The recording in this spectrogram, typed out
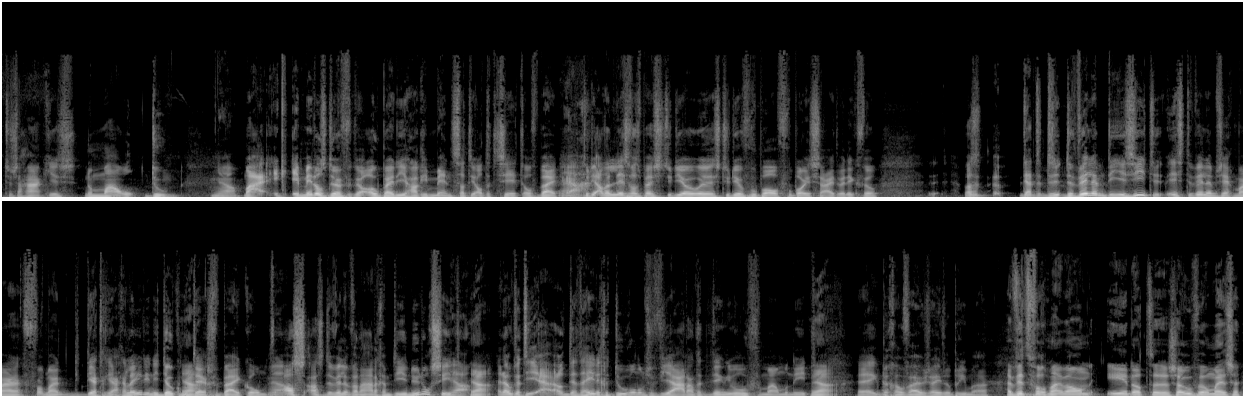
tussen haakjes normaal doen. Ja. Maar ik, inmiddels durf ik wel, ook bij die Harry Mens dat hij altijd zit. Of bij, Ja. toen die analist was bij Studio, eh, studio Voetbal, Voetbal Insight, weet ik veel. Was het, eh, ja, de, de, de Willem die je ziet, is de Willem zeg maar, volgens mij die 30 jaar geleden in die documentaires voorbij komt. Ja. Als, als de Willem van Hanegem die je nu nog ziet. Ja. Ja, En ook dat hij, ja, dat hele gedoe rondom zijn verjaardag, dat hij denkt, dat hoeft voor mij allemaal niet. ik ben gewoon 75, prima. Hij vindt volgens mij wel een eer dat eh, zoveel mensen...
